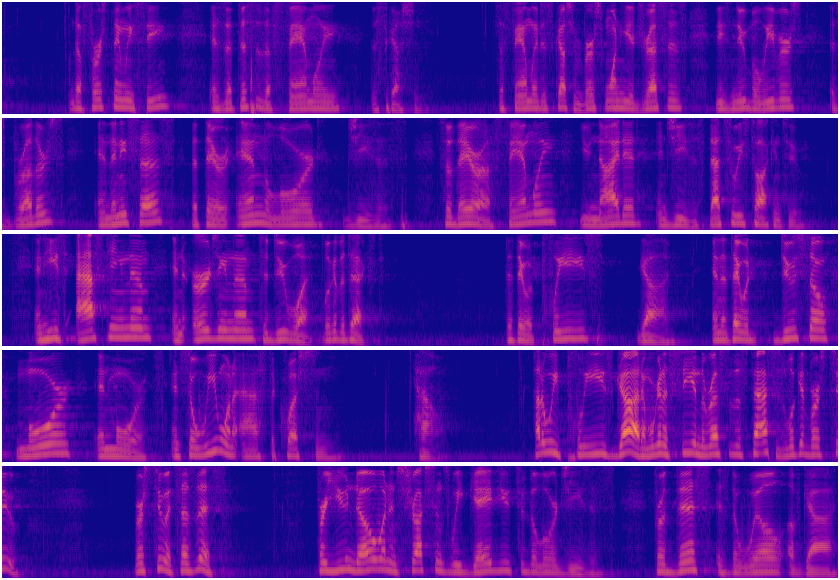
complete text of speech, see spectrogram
the first thing we see is that this is a family discussion. It's a family discussion. Verse 1, he addresses these new believers as brothers, and then he says that they are in the Lord Jesus. So they are a family united in Jesus. That's who he's talking to. And he's asking them and urging them to do what? Look at the text. That they would please God and that they would do so more and more. And so we want to ask the question how? How do we please God? And we're going to see in the rest of this passage. Look at verse 2. Verse 2, it says this For you know what instructions we gave you through the Lord Jesus. For this is the will of God,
